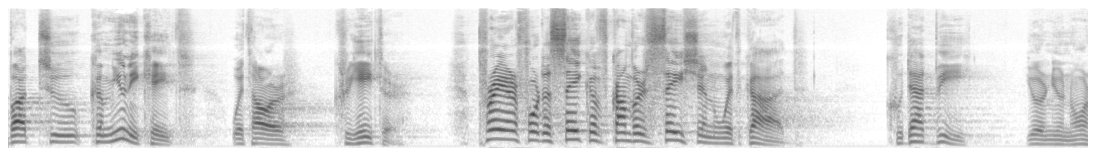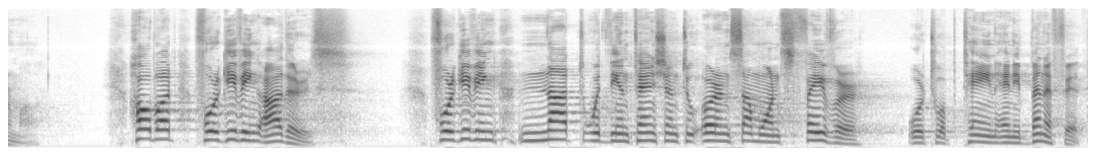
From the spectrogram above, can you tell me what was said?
but to communicate with our Creator. Prayer for the sake of conversation with God. Could that be your new normal? How about forgiving others? Forgiving not with the intention to earn someone's favor or to obtain any benefit.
